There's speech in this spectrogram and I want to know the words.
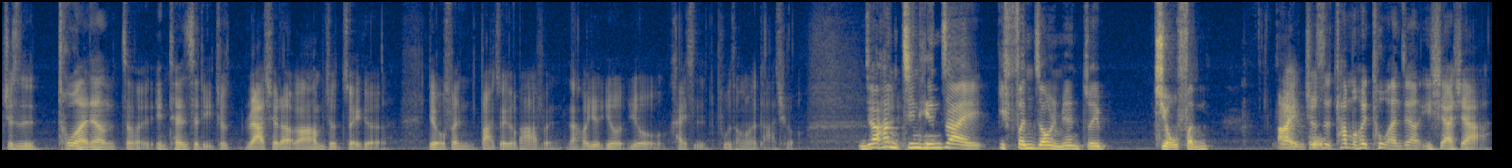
就是突然这样整个 intensity 就 ratchet up，然后他们就追个六分，把追个八分，然后又又又开始普通的打球。你知道他们今天在一分钟里面追九分，对，就是他们会突然这样一下下，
